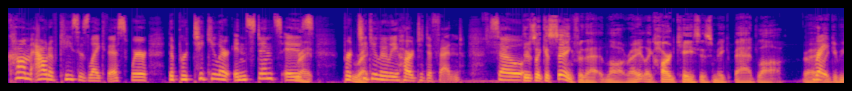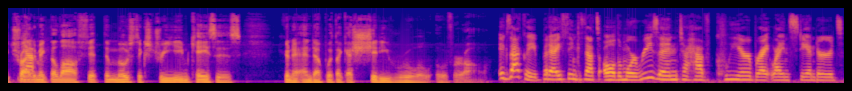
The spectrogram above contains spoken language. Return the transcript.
come out of cases like this, where the particular instance is Right. Particularly hard to defend. So There's like a saying for that in law, right? Like hard cases make bad law, right? Right. Like if you try Yeah. to make the law fit the most extreme cases, you're going to end up with like a shitty rule overall. Exactly. But I think that's all the more reason to have clear, bright line standards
